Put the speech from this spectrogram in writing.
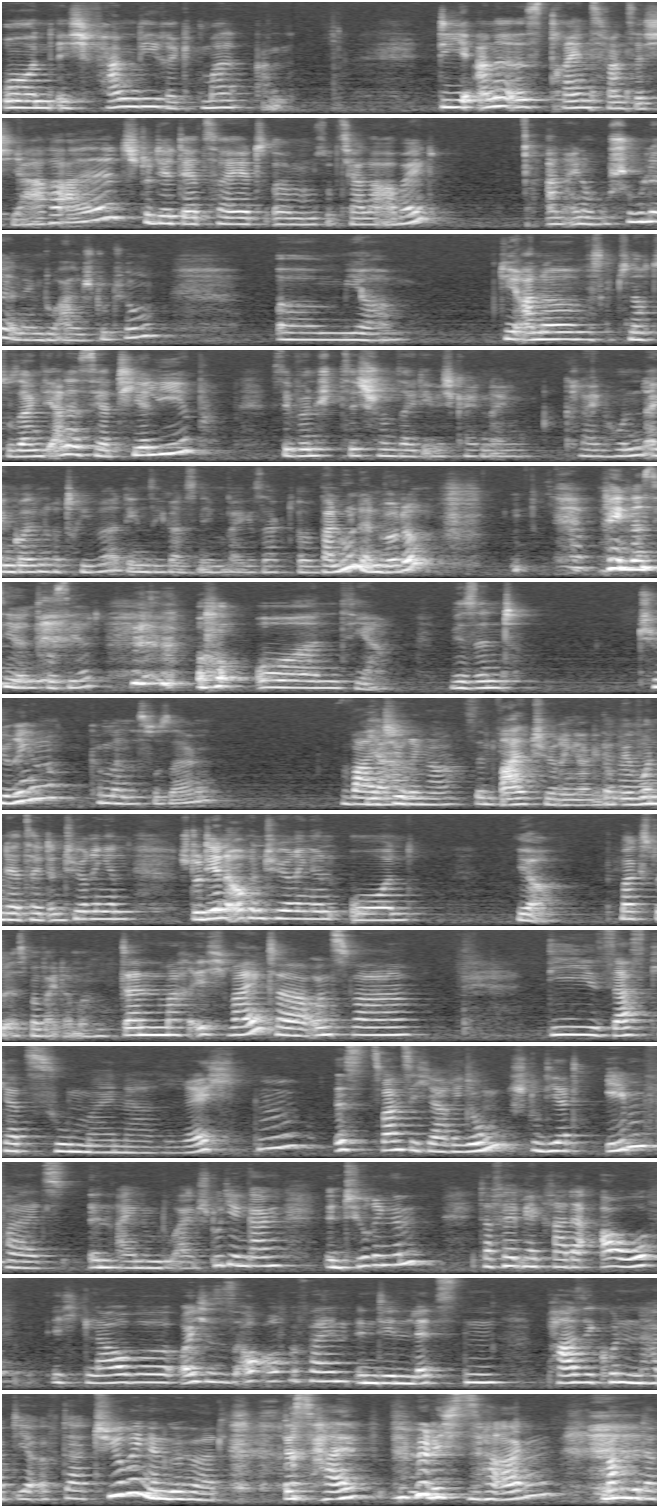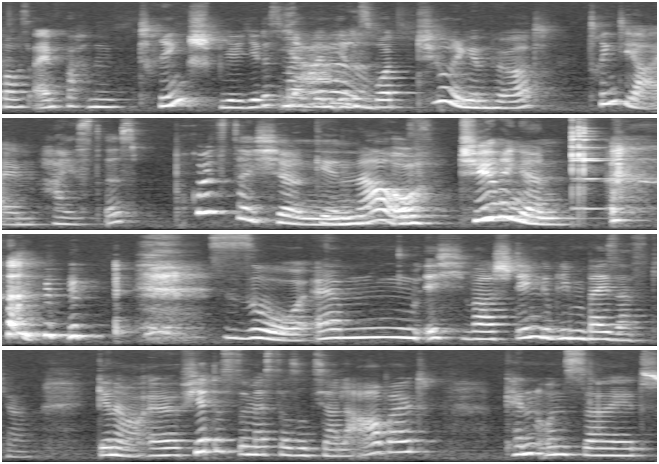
Und ich fange direkt mal an. Die Anne ist 23 Jahre alt, studiert derzeit ähm, soziale Arbeit an einer Hochschule in einem dualen Studium. Ähm, ja, die Anne, was gibt es noch zu sagen? Die Anne ist sehr tierlieb. Sie wünscht sich schon seit Ewigkeiten einen kleinen Hund, einen Golden Retriever, den sie ganz nebenbei gesagt äh, Balu nennen würde. Wen das hier interessiert. Und ja, wir sind Thüringer, kann man das so sagen? Wahlthüringer ja, sind Wahlthüringer, genau. genau. Wir wohnen derzeit in Thüringen, studieren auch in Thüringen und ja, magst du erstmal weitermachen? Dann mache ich weiter. Und zwar die Saskia zu meiner Rechten ist 20 Jahre jung, studiert ebenfalls in einem dualen Studiengang in Thüringen. Da fällt mir gerade auf, ich glaube, euch ist es auch aufgefallen, in den letzten paar Sekunden habt ihr öfter Thüringen gehört. Deshalb würde ich sagen, machen wir daraus einfach ein Trinkspiel. Jedes Mal, ja. wenn ihr das Wort Thüringen hört, trinkt ihr ein. Heißt es Prösterchen. Genau. Auf Thüringen. so, ähm, ich war stehen geblieben bei Saskia. Genau, äh, viertes Semester soziale Arbeit, kennen uns seit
